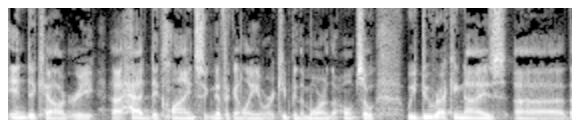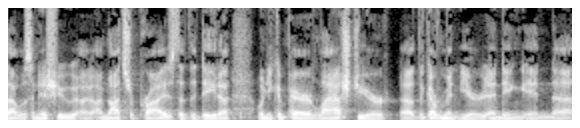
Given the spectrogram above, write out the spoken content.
into Calgary had declined significantly, and we're keeping them more in the home. So we do recognize uh, that was an issue. I, am not surprised that the data, when you compare last year, uh, the government year ending in uh,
